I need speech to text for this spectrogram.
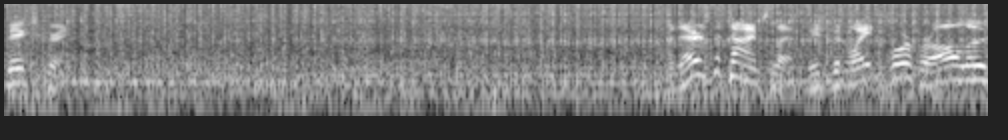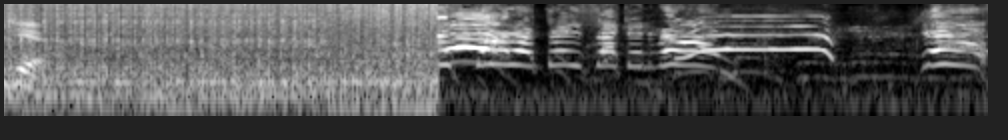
Big screen. And there's the time slip he's been waiting for for all those years. Just got our three second run! Yes!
